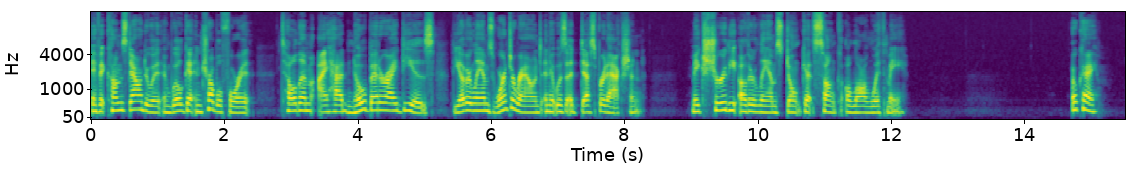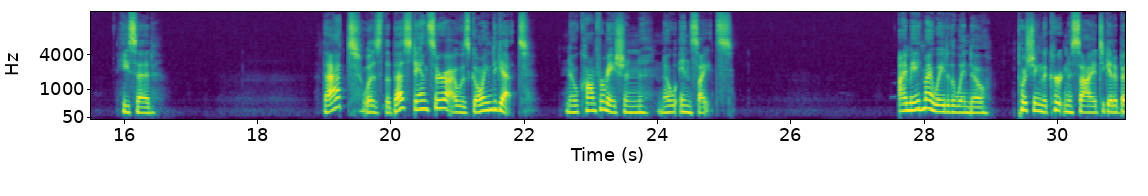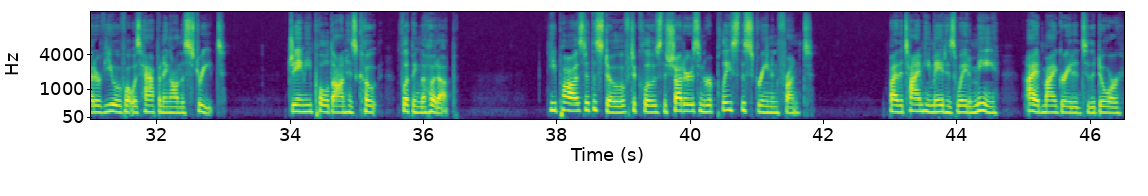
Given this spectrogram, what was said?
If it comes down to it and we'll get in trouble for it, tell them I had no better ideas, the other lambs weren't around, and it was a desperate action. Make sure the other lambs don't get sunk along with me. Okay, he said. That was the best answer I was going to get. No confirmation, no insights. I made my way to the window, pushing the curtain aside to get a better view of what was happening on the street. Jamie pulled on his coat, flipping the hood up. He paused at the stove to close the shutters and replace the screen in front. By the time he made his way to me, I had migrated to the door.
